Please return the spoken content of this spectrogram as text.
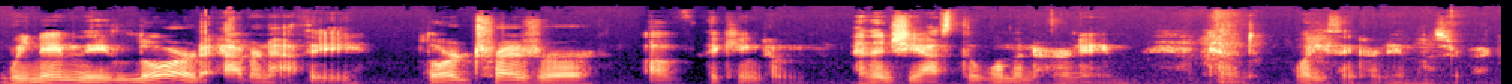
we name thee Lord Abernathy, Lord Treasurer of the kingdom. And then she asked the woman her name, and what do you think her name was, Rebecca?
